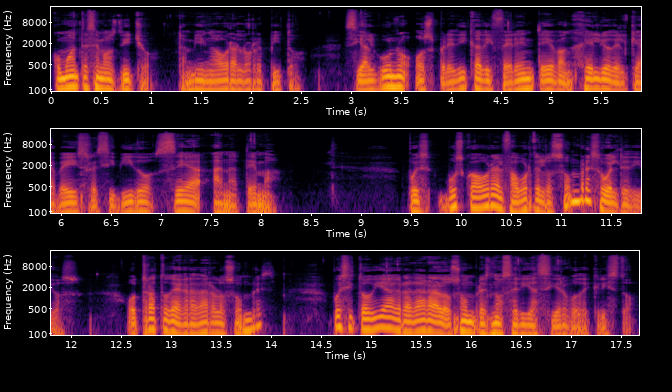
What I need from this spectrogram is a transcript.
Como antes hemos dicho, también ahora lo repito, si alguno os predica diferente evangelio del que habéis recibido, sea anatema. Pues busco ahora el favor de los hombres o el de Dios. ¿O trato de agradar a los hombres? Pues si todavía agradara a los hombres no sería siervo de Cristo.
